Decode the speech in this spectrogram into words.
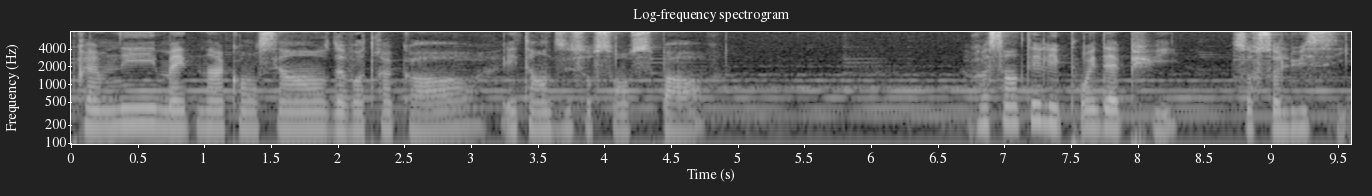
Prenez maintenant conscience de votre corps étendu sur son support. Ressentez les points d'appui sur celui-ci,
